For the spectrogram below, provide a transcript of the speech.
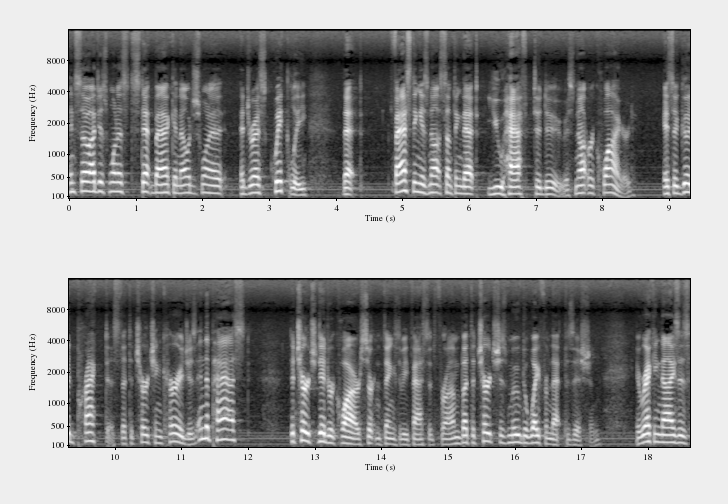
and so I just want to step back and I just want to address quickly that fasting is not something that you have to do, it's not required. It's a good practice that the church encourages. In the past, the church did require certain things to be fasted from, but the church has moved away from that position. It recognizes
